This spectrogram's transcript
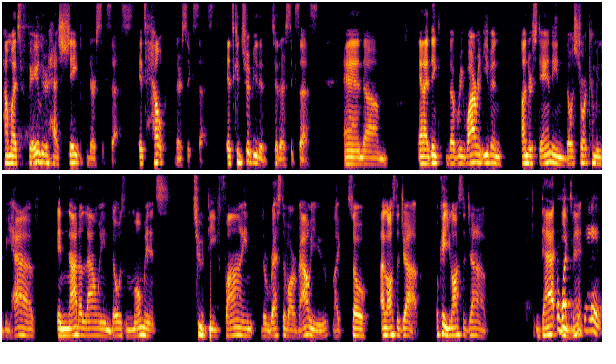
how much failure has shaped their success. It's helped their success. It's contributed to their success. And um and I think the rewiring, even understanding those shortcomings we have and not allowing those moments to define the rest of our value. Like, so I lost a job. Okay, you lost a job. That what did you gain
